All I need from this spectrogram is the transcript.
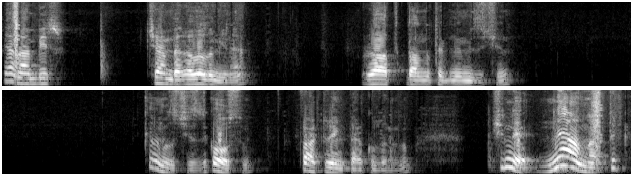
Hemen bir çember alalım yine. Rahatlıkla anlatabilmemiz için. Kırmızı çizdik olsun. Farklı renkler kullanalım. Şimdi ne anlattık?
